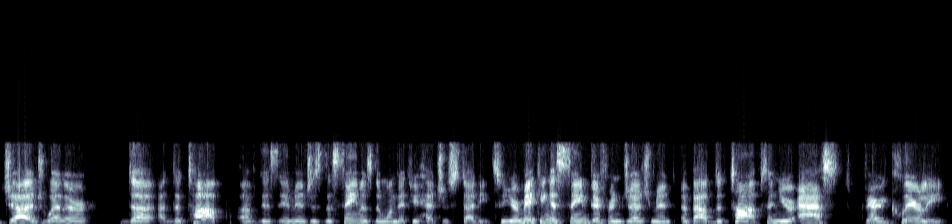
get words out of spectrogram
judge whether the the top of this image is the same as the one that you had just studied. So you're making a same different judgment about the tops and you're asked very clearly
